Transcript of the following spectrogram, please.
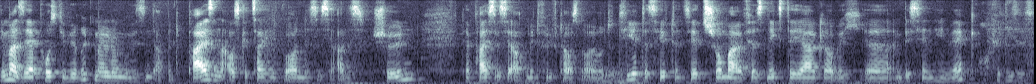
immer sehr positive Rückmeldungen, wir sind auch mit Preisen ausgezeichnet worden, das ist alles schön. Der Preis ist ja auch mit 5000 Euro dotiert. Das hilft uns jetzt schon mal fürs nächste Jahr, glaube ich, äh, ein bisschen hinweg. Auch für dieses.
